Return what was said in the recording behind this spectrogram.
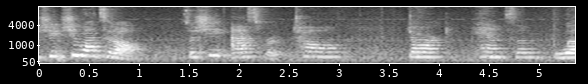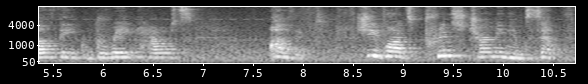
She, she wants it all. So she asked for tall, dark, handsome, wealthy, great house, all of it. She wants Prince Charming himself.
